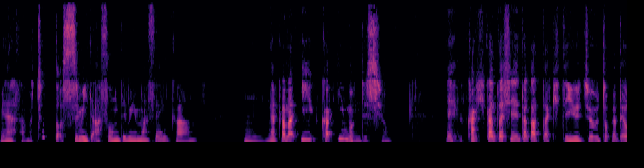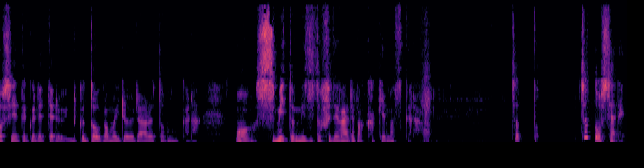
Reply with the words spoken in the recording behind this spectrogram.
皆さんもちょっと隅で遊んでみませんか、うん、なかなかいいかいいもんですよ。ね、書き方知りたかったらきっと YouTube とかで教えてくれてる動画もいろいろあると思うからもう墨と水と筆があれば書けますからちょっとちょっとおしゃれ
